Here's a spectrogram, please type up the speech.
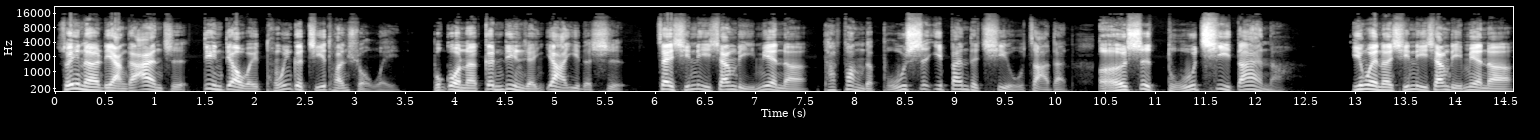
所以呢，两个案子定调为同一个集团所为。不过呢，更令人讶异的是，在行李箱里面呢，它放的不是一般的汽油炸弹，而是毒气弹啊！因为呢，行李箱里面呢，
